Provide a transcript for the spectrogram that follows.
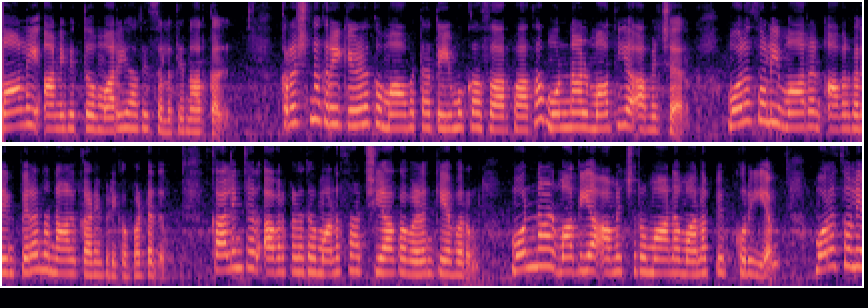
மாலை அணிவித்து மரியாதை செலுத்தினார்கள். கிருஷ்ணகிரி கிழக்கு மாவட்ட திமுக சார்பாக முன்னாள் மத்திய அமைச்சர் முரசொலி மாறன் அவர்களின் பிறந்த நாள் கடைபிடிக்கப்பட்டது. கலைஞர் அவர்களது மனசாட்சியாக விளங்கியவரும் முன்னாள் மத்திய அமைச்சருமான மனப்பிற்குரிய முரசொலி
